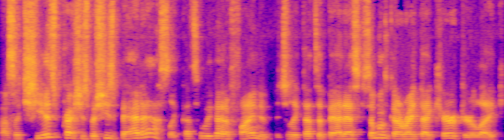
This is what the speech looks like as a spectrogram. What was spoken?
I was like she is precious but she's badass. Like that's what we got to find. It's like that's a badass someone's got to write that character like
